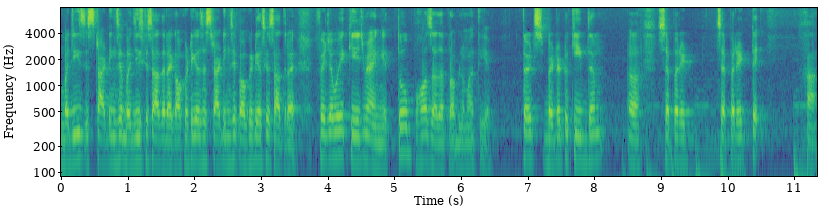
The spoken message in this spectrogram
बजीज़ स्टार्टिंग से बजीज़ के साथ रहा है कॉकेटियल से स्टार्टिंग से कॉकेटियल्स के साथ रहा, फिर जब वो एक केज में आएँगे तो बहुत ज़्यादा प्रॉब्लम आती है। तो it's better to keep them separate separate हाँ।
